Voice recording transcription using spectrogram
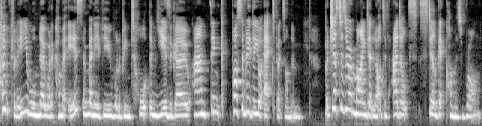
Hopefully, you all know what a comma is, and many of you will have been taught them years ago and think possibly that you're experts on them. But just as a reminder, lots of adults still get commas wrong.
